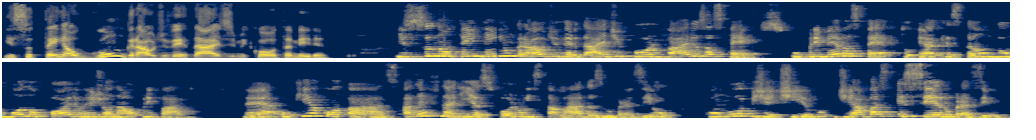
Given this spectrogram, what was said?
isso tem algum grau de verdade? Me conta, Miriam. Isso não tem nenhum grau de verdade por vários aspectos. O primeiro aspecto é a questão do monopólio regional privado. Né? O que a, as, as refinarias foram instaladas no Brasil com o objetivo de abastecer o Brasil,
